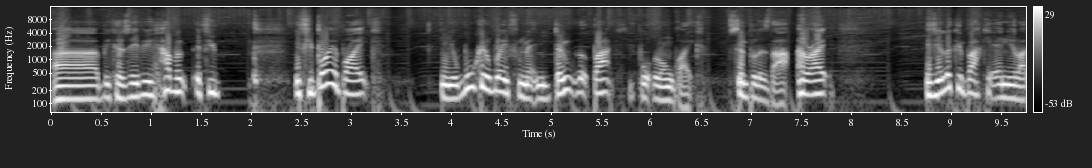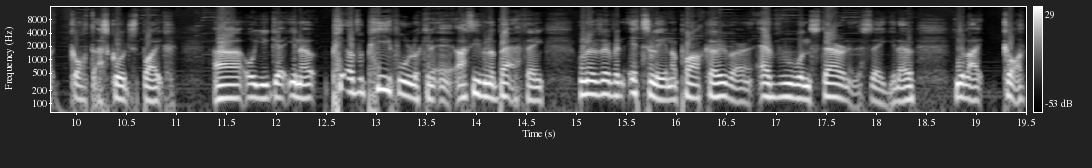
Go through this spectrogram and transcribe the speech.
Uh, because if you haven't, if you if you buy a bike and you're walking away from it and you don't look back, you've bought the wrong bike. Simple as that. All right. If you're looking back at it and you're like, God, that's a gorgeous bike, uh, or you get, you know, other people looking at it, that's even a better thing. When I was over in Italy and I park over and everyone's staring at this thing, you know, you're like, God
